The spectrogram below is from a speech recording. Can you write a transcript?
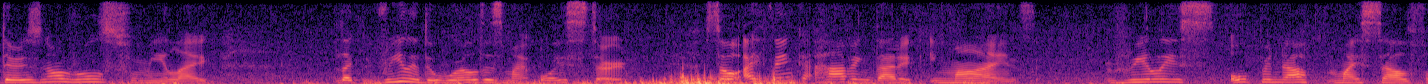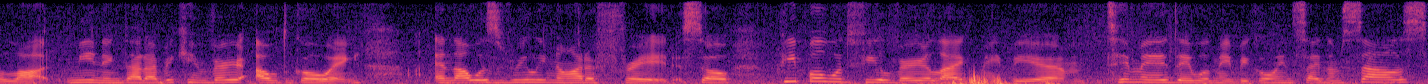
There's no rules for me. Like, like really, the world is my oyster. So I think having that in mind really opened up myself a lot, meaning that I became very outgoing and I was really not afraid. So people would feel very like maybe um, timid, they would maybe go inside themselves.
